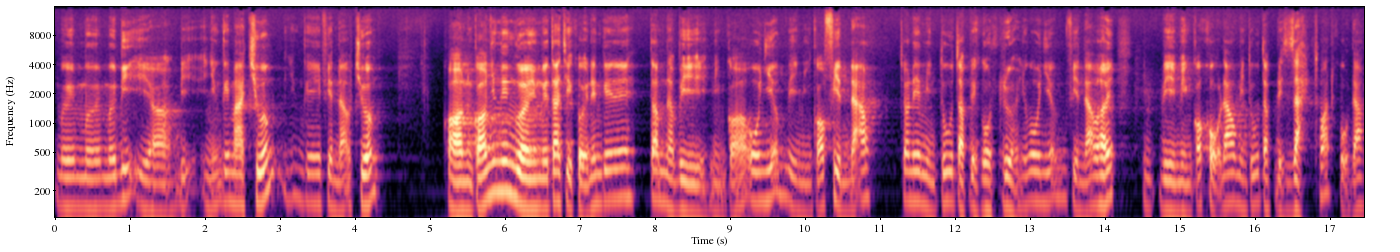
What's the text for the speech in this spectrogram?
mới mới mới bị uh, bị những cái ma chướng những cái phiền não chướng. Còn có những cái người người ta chỉ khởi lên cái tâm là vì mình có ô nhiễm vì mình có phiền não cho nên mình tu tập để gột rửa những ô nhiễm phiền não ấy. Vì mình có khổ đau mình tu tập để giải thoát khổ đau.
